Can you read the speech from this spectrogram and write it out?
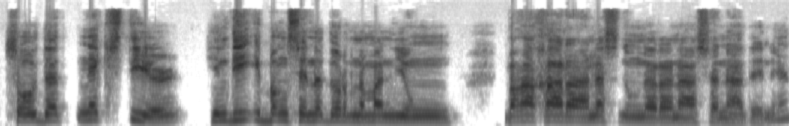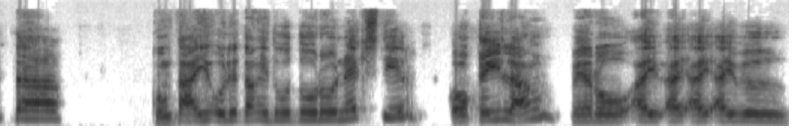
so that next year, hindi ibang senador naman yung makakaranas nung naranasan natin. And uh, kung tayo ulit ang ituturo next year, okay lang. Pero I, I, I- will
